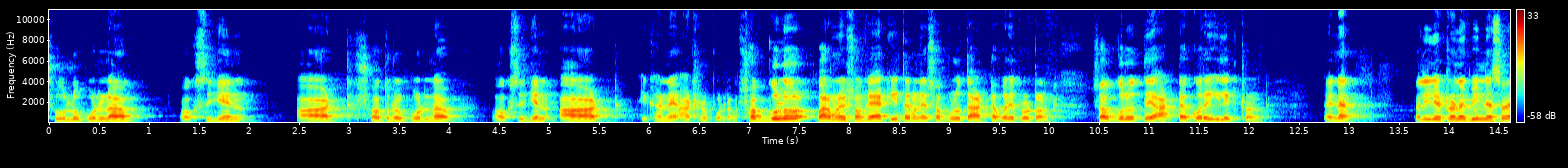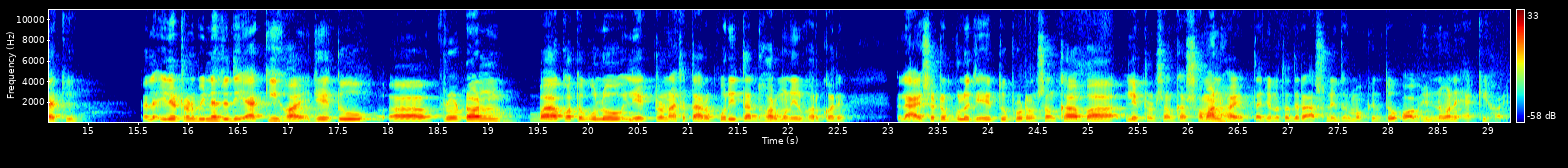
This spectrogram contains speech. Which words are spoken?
ষোলো পড়লাম অক্সিজেন আট, সতেরো পড়লাম অক্সিজেন আট, এখানে আঠেরো পড়লাম। সবগুলো পারমাণবিক সংখ্যা একই, তার মানে সবগুলোতে আটটা করে প্রোটন সবগুলোতে আটটা করে ইলেকট্রন তাই না? তাহলে ইলেকট্রনের বিন্যাসও একই। তাহলে ইলেকট্রন বিন্যাস যদি একই হয়, যেহেতু প্রোটন বা কতগুলো ইলেকট্রন আছে তার উপরই তার ধর্ম নির্ভর করে। তাহলে আইসোটোপগুলো যেহেতু প্রোটন সংখ্যা বা ইলেকট্রন সংখ্যা সমান হয়, তাই জন্য তাদের রাসায়নিক ধর্ম কিন্তু অভিন্ন মানে একই হয়।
